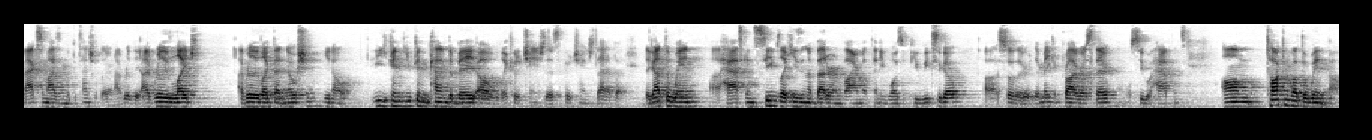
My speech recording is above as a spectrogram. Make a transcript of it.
maximizing the potential there. And I really, I really like, I really like that notion. You know, you can you can kind of debate, oh, they could have changed this, could have changed that, but they got the win. Uh, Haskins seems like he's in a better environment than he was a few weeks ago, uh, so they're they're making progress there. And we'll see what happens. Um, talking about the win though,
